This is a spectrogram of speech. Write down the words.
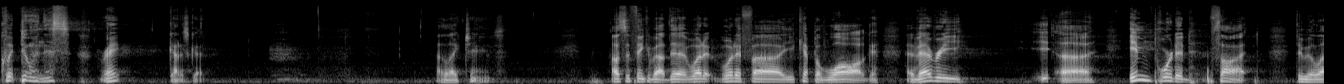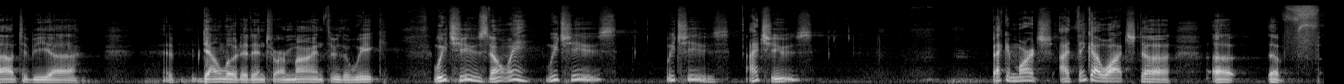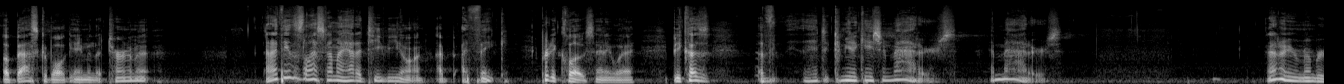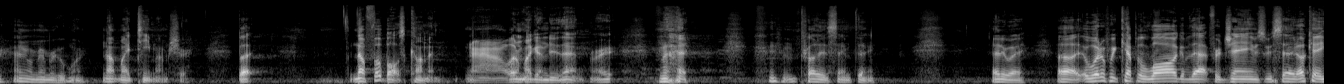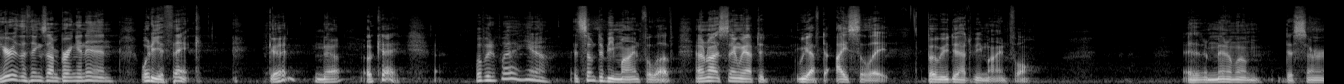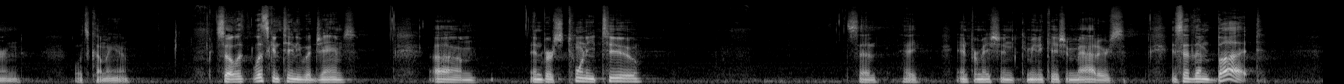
Quit doing this, right? God is good. I like James. I also think about that. What if, what if uh, you kept a log of every uh, imported thought that we allowed to be uh, downloaded into our mind through the week? We choose, don't we? We choose. We choose. I choose. Back in March, I think I watched uh, a, a, a, basketball game in the tournament. And I think this is the last time I had a TV on. I, I think. Pretty close, anyway. Because of, communication matters. It matters. I don't even remember. I don't remember who won. Not my team, I'm sure. But now football's coming. Now, what am I going to do then, right? Probably the same thing. Anyway, uh, what if we kept a log of that for James? We said, okay, here are the things I'm bringing in. What do you think? Good? No? Okay. Well, but, well, you know, it's something to be mindful of. And I'm not saying we have to, we have to isolate, but we do have to be mindful And at a minimum, discern what's coming in. So let, us continue with James. Um, in verse 22, it said, hey, information, communication matters. He said, then, but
